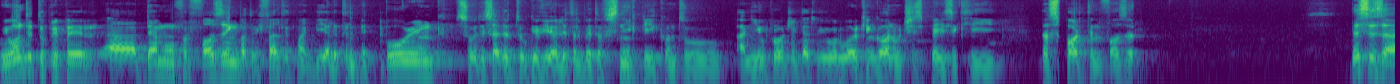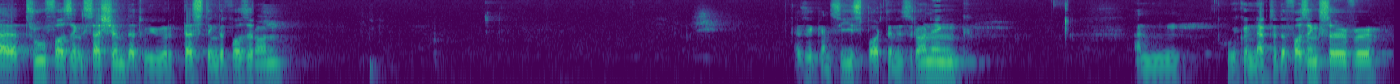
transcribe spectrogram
We wanted to prepare a demo for fuzzing, but we felt it might be a little bit boring, so we decided to give you a little bit of sneak peek onto a new project that we were working on, which is basically the Spartan fuzzer. This is a true fuzzing session that we were testing the fuzzer on. As you can see, Spartan is running, and we connect to the fuzzing server.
